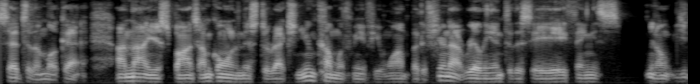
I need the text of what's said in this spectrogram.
said to them, "Look, I, I'm not your sponsor. I'm going in this direction. You can come with me if you want, but if you're not really into this AA thing, it's you know you,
